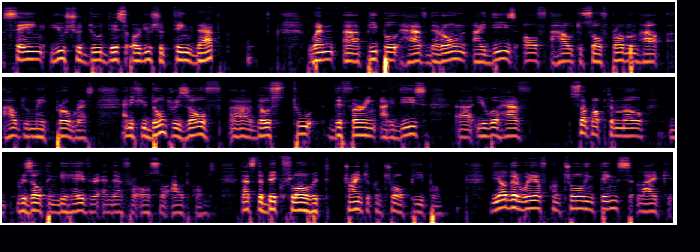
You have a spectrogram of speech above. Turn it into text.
saying you should do this or you should think that when uh, people have their own ideas of how to solve problem how how to make progress. And if you don't resolve uh, those two differing ideas uh, you will have suboptimal resulting behavior and therefore also outcomes. That's the big flaw with trying to control people. The other way of controlling things like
